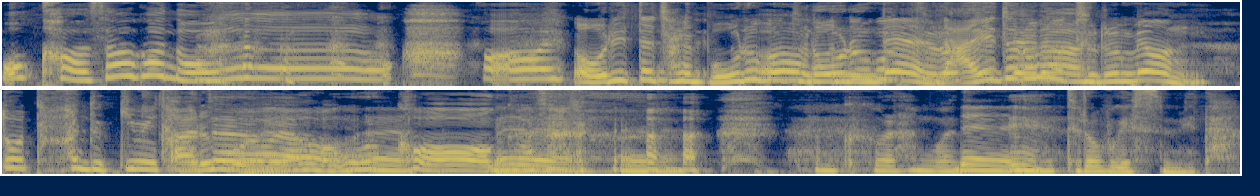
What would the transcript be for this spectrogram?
어 가사가 너무 아, 어릴 때 잘 모르고 어, 들었는데 모르고 나이 들어서 들으면 또 다 느낌이 다른 거예요. 울컥 네. 가사. 네. 그럼 그걸 한번 네. 네, 들어보겠습니다.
